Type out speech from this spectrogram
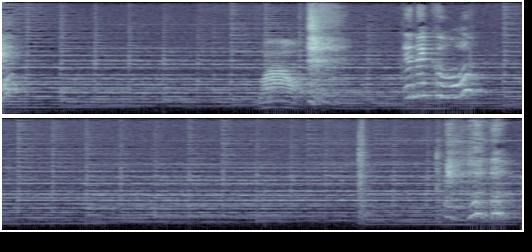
Can see it? Wow. Isn't it cool?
